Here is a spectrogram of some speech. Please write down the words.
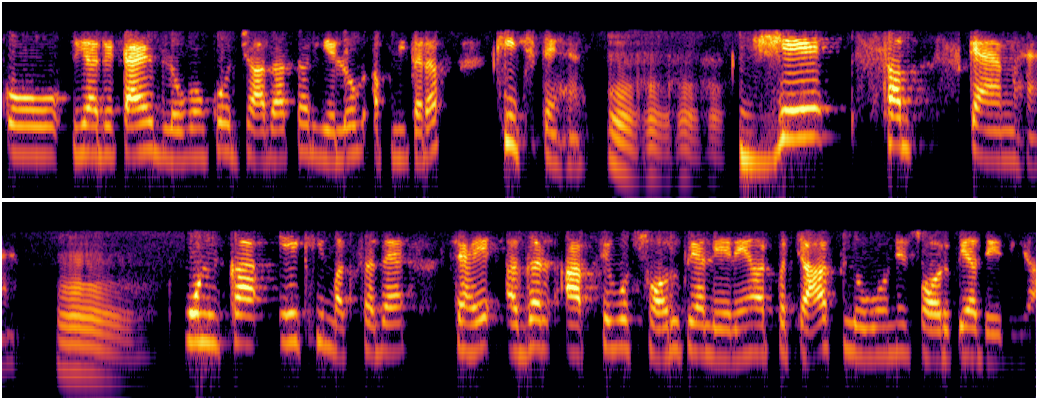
को या रिटायर्ड लोगों को ज़्यादातर ये लोग अपनी तरफ़ खींचते हैं। हम्म, हम्म, ये सब स्कैम है। उनका एक ही मकसद है चाहे अगर आपसे वो सौ रुपया ले रहे हैं और पचास लोगों ने सौ रुपया दे दिया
